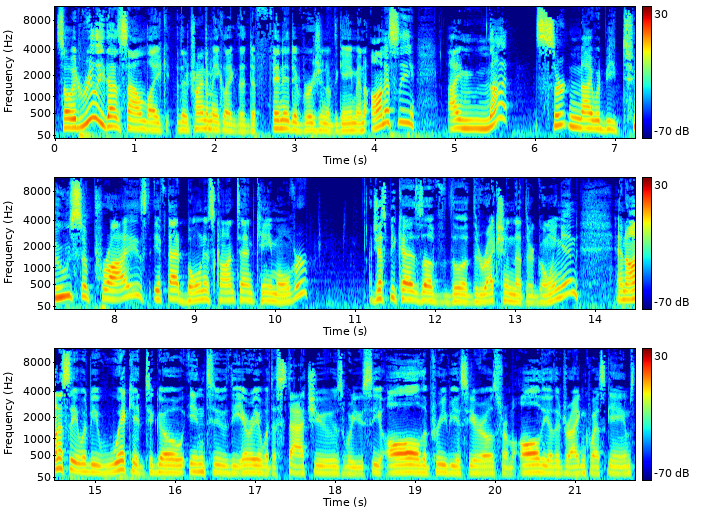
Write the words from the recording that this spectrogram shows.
So it really does sound like they're trying to make like the definitive version of the game. And honestly, I'm not certain I would be too surprised if that bonus content came over just because of the direction that they're going in. And honestly, it would be wicked to go into the area with the statues where you see all the previous heroes from all the other Dragon Quest games.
